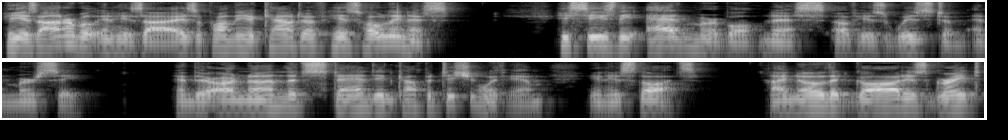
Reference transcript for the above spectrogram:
He is honorable in his eyes upon the account of his holiness. He sees the admirableness of his wisdom and mercy, and there are none that stand in competition with him in his thoughts. I know that God is great,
